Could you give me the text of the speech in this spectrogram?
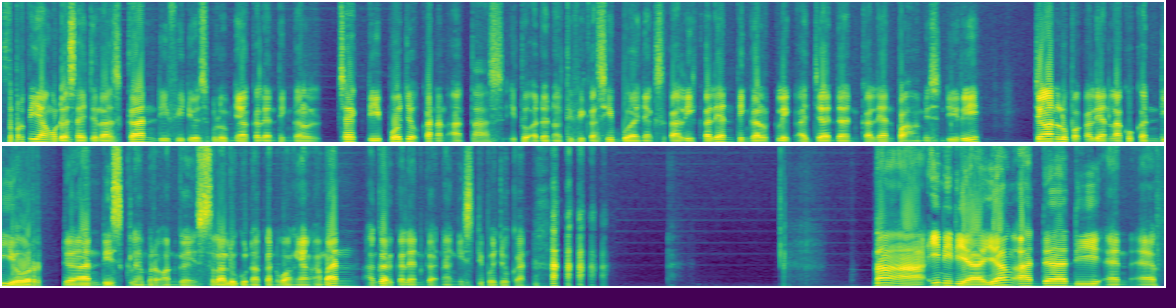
Seperti yang udah saya jelaskan di video sebelumnya, kalian tinggal cek di pojok kanan atas, itu ada notifikasi banyak sekali. Kalian tinggal klik aja dan kalian pahami sendiri. Jangan lupa kalian lakukan Dior dan disclaimer on guys. Selalu gunakan uang yang aman agar kalian gak nangis di pojokan. Nah, ini dia yang ada di NF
